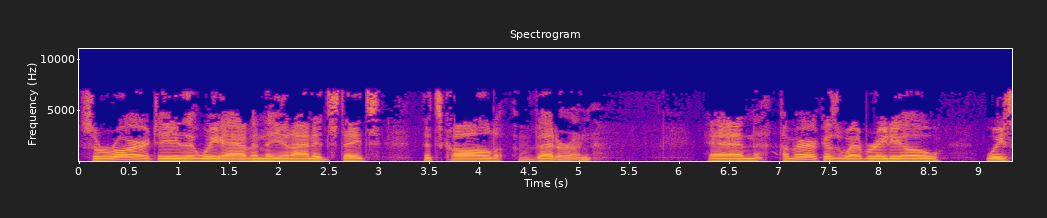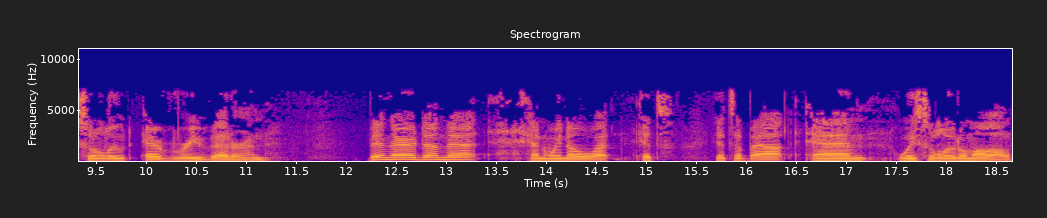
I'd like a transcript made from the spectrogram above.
sorority that we have in the United States that's called veteran. And America's Web Radio, we salute every veteran. Been there, done that, and we know what it's, it's about, and we salute them all.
